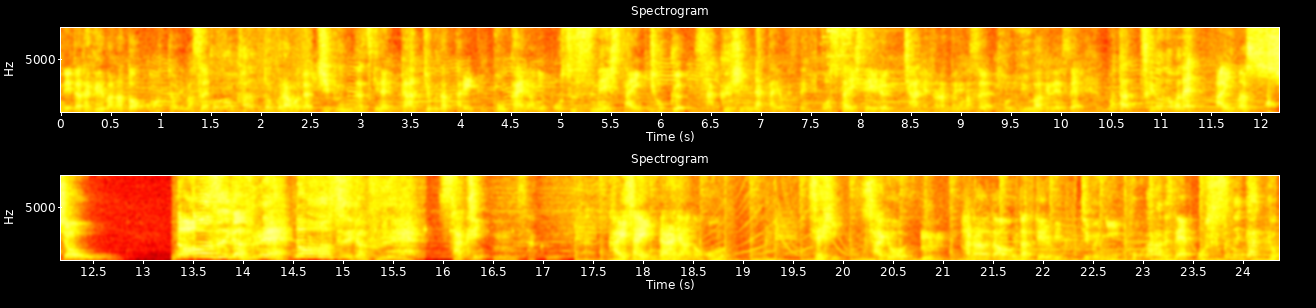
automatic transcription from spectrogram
んでいただければなと思っております。この監督ラボでは自分が好きな楽曲だったり今回のようにおすすめしたい曲作品だったりをですねお伝えしているチャンネルとなっております。というわけでですねまた次の動画で会いましょう。脳髄が震え脳髄が震え作品？うん作品？会社員ならではのおむぜひ作業 鼻歌を歌っている自分にここからですねおすすめ楽曲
